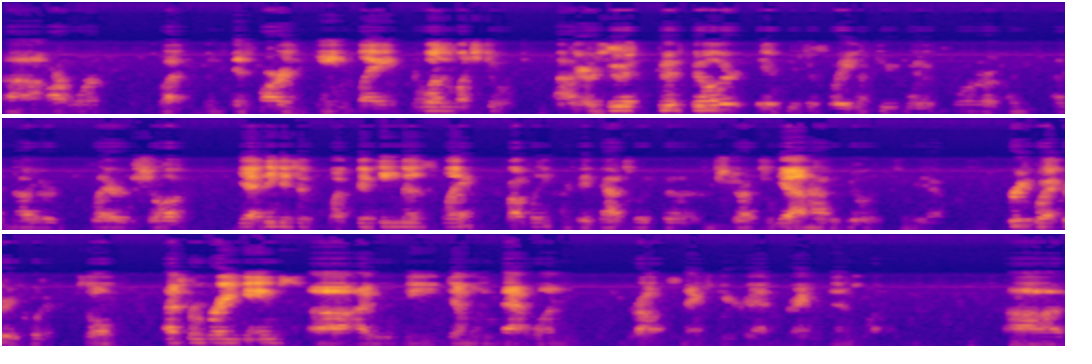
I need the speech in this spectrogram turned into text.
uh, artwork, but as far as the gameplay, there wasn't much to it. Uh, There's- a good good filler if you're just waiting a few minutes for an, another player to show up. Yeah, I think it took what 15 minutes to play, roughly. I think that's what the instructions Yeah. on how to do it. So yeah, Pretty quick. pretty quick. So that's from Brain Games. Uh, I will be demoing that one throughout this next year at Dragon's Den as well. Uh,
